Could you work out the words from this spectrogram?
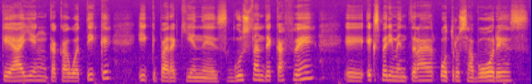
que hay en Cacahuatique y que para quienes gustan de café, eh, experimentar otros sabores,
